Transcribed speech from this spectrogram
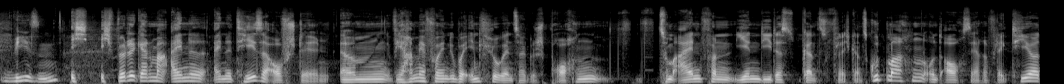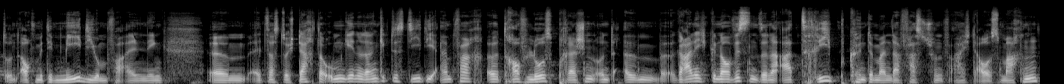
Wesen? Ich, ich würde gerne mal eine, eine These aufstellen. Ähm, wir haben ja vorhin über Influencer gesprochen. Zum einen von jenen, die das ganz, vielleicht ganz gut machen und auch sehr reflektiert und auch mit dem Medium vor allen Dingen ähm, etwas durchdachter umgehen. Und dann gibt es die, die einfach äh, drauf lospreschen und ähm, gar nicht genau wissen. So eine Art Trieb könnte man da fast schon vielleicht ausmachen.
